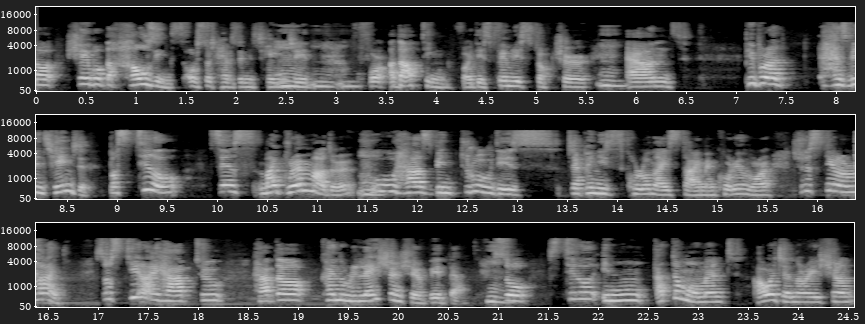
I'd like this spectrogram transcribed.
the shape of the housings also has been changed mm, mm, for adapting for this family structure. And people are, has been changed, but still, since my grandmother, who has been through this Japanese colonized time and Korean War, she's still alive. So still, I have to have the kind of relationship with them. Hmm. So still, in at the moment, our generation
